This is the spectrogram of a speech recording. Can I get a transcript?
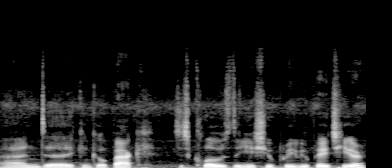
and uh, you can go back just close the issue preview page here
